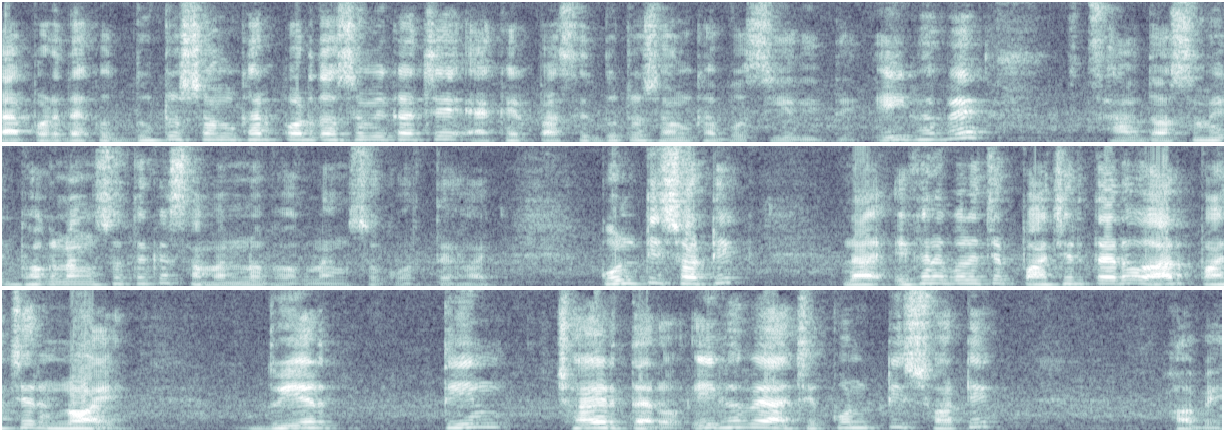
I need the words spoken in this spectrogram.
তারপরে দেখো দুটো সংখ্যার পর দশমিক আছে, একের পাশে দুটো সংখ্যা বসিয়ে দিতে। এইভাবে দশমিক ভগ্নাংশ থেকে সামান্য ভগ্নাংশ করতে হয়। কোনটি সঠিক? না, এখানে বলেছে পাঁচের তেরো আর পাঁচের নয়, দুইয়ের তিন, ছয়ের তেরো, এইভাবে আছে। কোনটি সঠিক? হবে।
